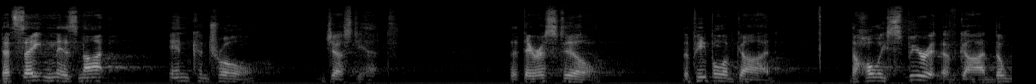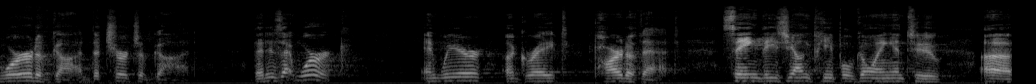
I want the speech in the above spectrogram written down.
that Satan is not in control just yet. That there is still the people of God the Holy Spirit of God, the Word of God, the church of God that is at work. And we're a great part of that. Seeing these young people going into uh,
